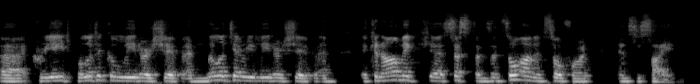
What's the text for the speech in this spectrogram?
uh, create political leadership and military leadership and economic uh, systems and so on and so forth in society.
